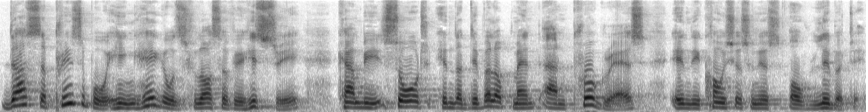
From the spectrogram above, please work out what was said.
Thus, the principle in Hegel's philosophy of history can be sought in the development and progress in the consciousness of liberty.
